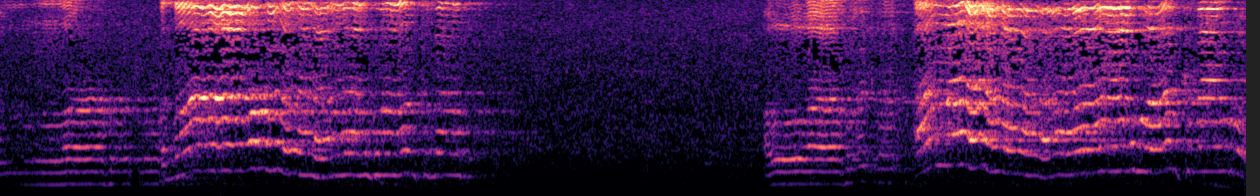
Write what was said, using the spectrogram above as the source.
الله أكبر الله أكبر الله أكبر الله أكبر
